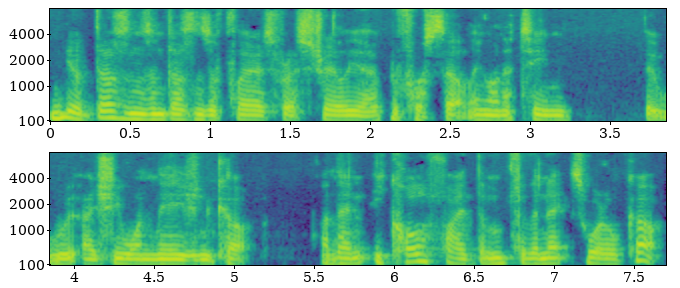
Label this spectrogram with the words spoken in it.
you know dozens and dozens of players for Australia before settling on a team that actually won the Asian Cup, and then he qualified them for the next World Cup.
